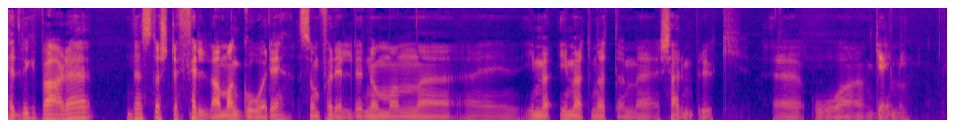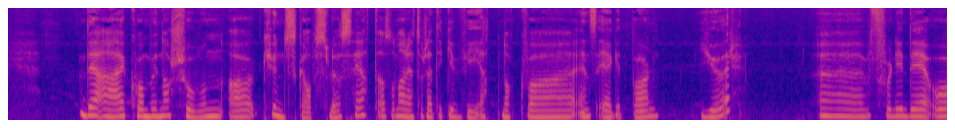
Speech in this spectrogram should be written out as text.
Hedvig, hva er det den største fella man går i som forelder når man uh, i, mø i møte med dette med skjermbruk uh, og gaming? Det er kombinasjonen av kunnskapsløshet, altså man rett og slett ikke vet nok hva ens eget barn gjør. Uh, fordi det å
